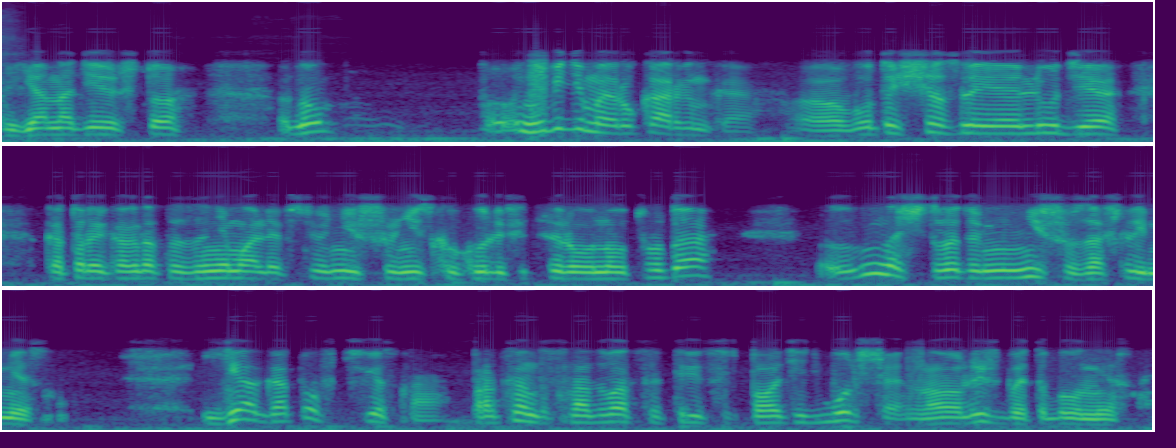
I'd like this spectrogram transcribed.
Я надеюсь, что, ну, невидимая рука рынка. Э, вот исчезли люди, которые когда-то занимали всю нишу низкоквалифицированного труда, значит, в эту нишу зашли местные. Я готов, честно, процентов на 20-30 платить больше, но лишь бы это был местный.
